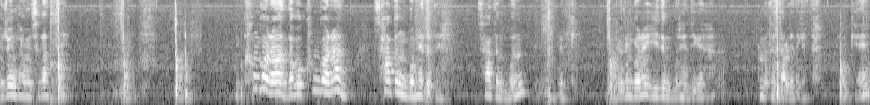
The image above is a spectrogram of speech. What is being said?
이 정도 하면 될것 같아. 이큰 거는 너무 큰 거는 4등분 해도 돼. 4등분 이렇게. 이런 거는 2등분 해도 이게 한번 더 잘라야 되겠다. 이렇게.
